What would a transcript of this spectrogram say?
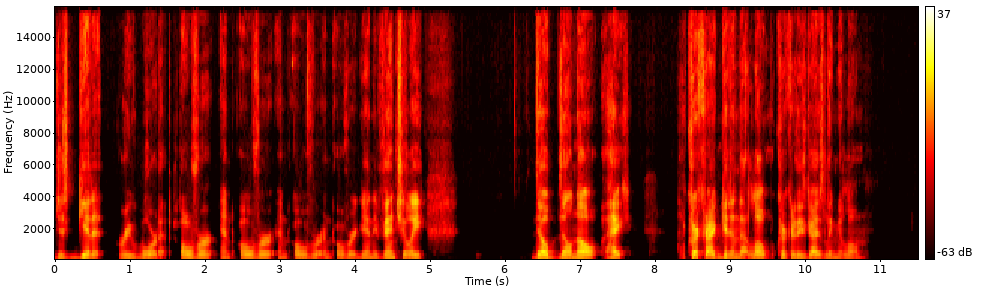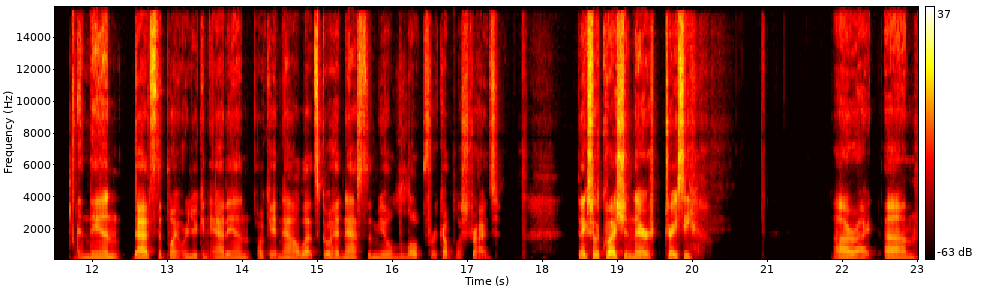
Just get it, reward it over and over and over and over again. Eventually, they'll they'll know, hey, the quicker I can get in that lope, the quicker these guys leave me alone. And then that's the point where you can add in, okay, now let's go ahead and ask the mule to lope for a couple of strides. Thanks for the question there, Tracy. All right. Um,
